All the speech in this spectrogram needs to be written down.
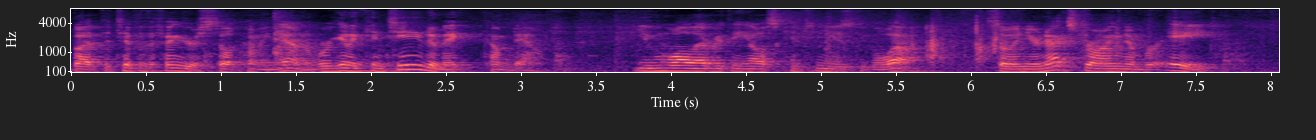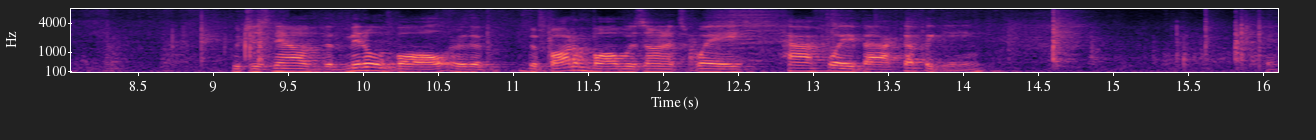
but the tip of the finger is still coming down. And we're going to continue to make it come down even while everything else continues to go up. So in your next drawing, number eight, which is now the middle ball, or the, the bottom ball was on its way halfway back up again. Okay.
